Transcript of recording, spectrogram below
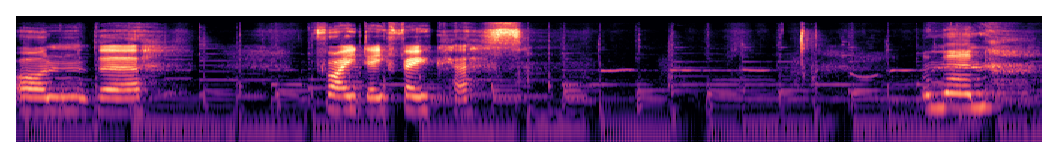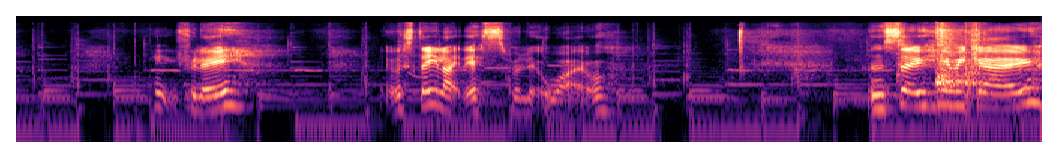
on the Friday focus. And then hopefully it will stay like this for a little while. And so here we go.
